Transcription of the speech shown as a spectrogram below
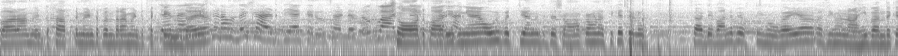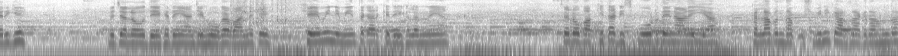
12 ਮਿੰਟ 7 ਮਿੰਟ 15 ਮਿੰਟ ਤੱਕ ਹੀ ਹੁੰਦਾ ਆ। ਦੇਖਣਾ ਛੱਡ ਦਿਆ ਕਰੋ ਸਾਡਾ ਵਲੋਗ ਵਾਚ ਸ਼ਾਰਟ ਪਾ ਦਈਦੀਆਂ ਆ ਉਹ ਵੀ ਬੱਚਿਆਂ ਨੂੰ ਜਿੱਦਾਂ ਸ਼ੌਂਕ ਆ ਹੁਣ ਅਸੀਂ ਕਿਹਾ ਚਲੋ ਸਾਡੇ 150 ਹੋ ਗਏ ਆ ਅਸੀਂ ਹੁਣ ਨਾ ਹੀ ਬੰਦ ਕਰੀਏ। ਵੀ ਚਲੋ ਦੇਖਦੇ ਆ ਜੇ ਹੋ ਗਿਆ ਬੰਨ ਕੇ 6 ਮਹੀਨੇ ਮਿਹਨਤ ਕਰਕੇ ਦੇਖ ਲੈਂਦੇ ਆ। ਚਲੋ ਬਾਕੀ ਤੁਹਾਡੀ ਸਪੋਰਟ ਦੇ ਨਾਲ ਹੀ ਆ ਇਕੱਲਾ ਬੰਦਾ ਕੁਝ ਵੀ ਨਹੀਂ ਕਰ ਸਕਦਾ ਹੁੰਦਾ।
